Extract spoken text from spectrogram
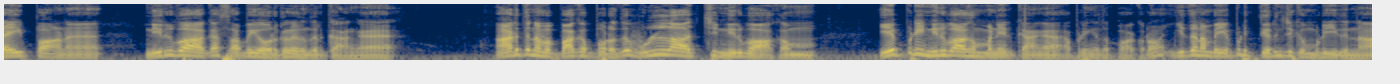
டைப்பான நிர்வாக சபையோர்கள் இருந்திருக்காங்க. அடுத்து நம்ம பார்க்க போகிறது உள்ளாட்சி நிர்வாகம். எப்படி நிர்வாகம் பண்ணியிருக்காங்க அப்படிங்கிறத பார்க்குறோம். இதை நம்ம எப்படி தெரிஞ்சுக்க முடியுதுன்னா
